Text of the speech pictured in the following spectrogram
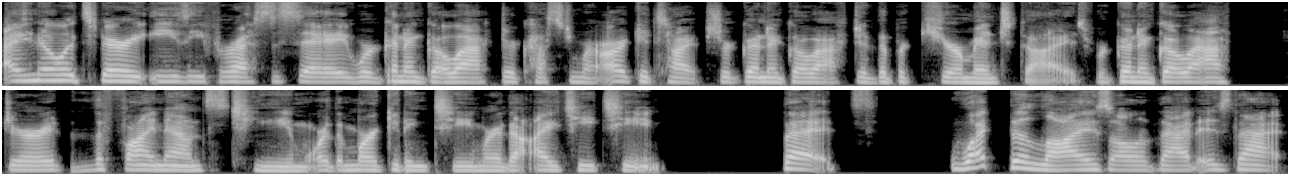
I know it's very easy for us to say we're going to go after customer archetypes, we're going to go after the procurement guys, we're going to go after the finance team or the marketing team or the IT team. But what belies all of that is that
